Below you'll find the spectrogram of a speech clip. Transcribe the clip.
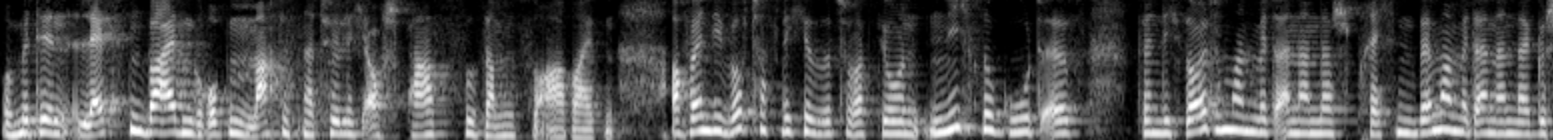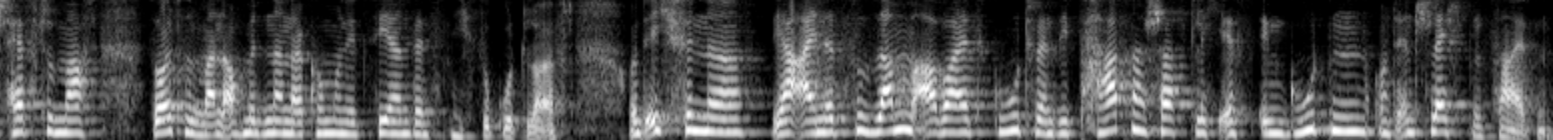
Und mit den letzten beiden Gruppen macht es natürlich auch Spaß, zusammenzuarbeiten. Auch wenn die wirtschaftliche Situation nicht so gut ist, finde ich, sollte man miteinander sprechen. Wenn man miteinander Geschäfte macht, sollte man auch miteinander kommunizieren, wenn es nicht so gut läuft. Und ich finde, ja, eine Zusammenarbeit gut, wenn sie partnerschaftlich ist in guten und in schlechten Zeiten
